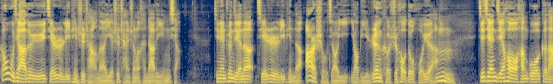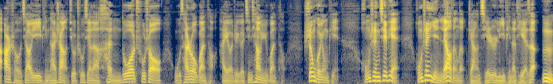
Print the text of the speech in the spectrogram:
高物价对于节日礼品市场呢，也是产生了很大的影响。今年春节呢，节日礼品的二手交易要比任何时候都活跃啊！嗯，节前节后，韩国各大二手交易平台上就出现了很多出售午餐肉罐头、还有这个金枪鱼罐头、生活用品、红参切片、红参饮料等等这样节日礼品的帖子。嗯，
